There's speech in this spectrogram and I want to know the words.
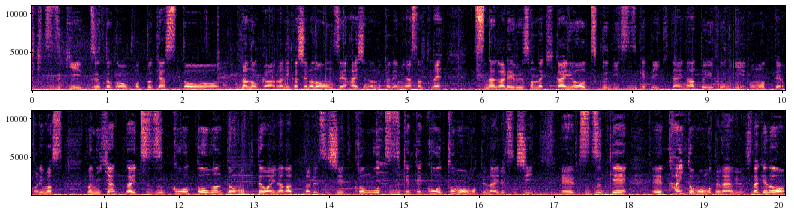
引き続きずっとこうポッドキャストなのか何かしらの音声配信なのかで皆さんとねつながれるそんな機会を作り続けていきたいなというふうに思っております、まあ、200回続こうとなんて思ってはいなかったですし今後続けていこうとも思ってないですし、えー、続けたいとも思ってないわけです。だけど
